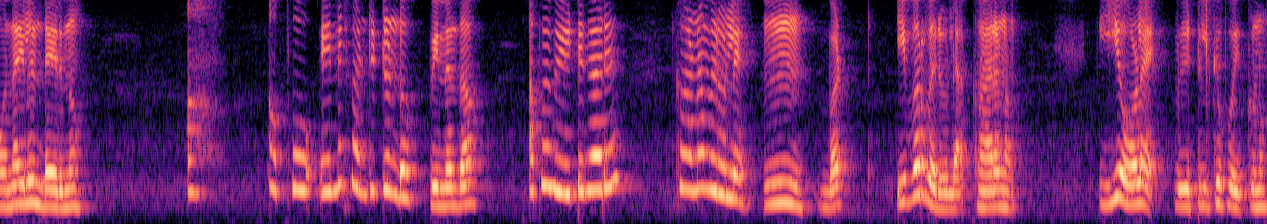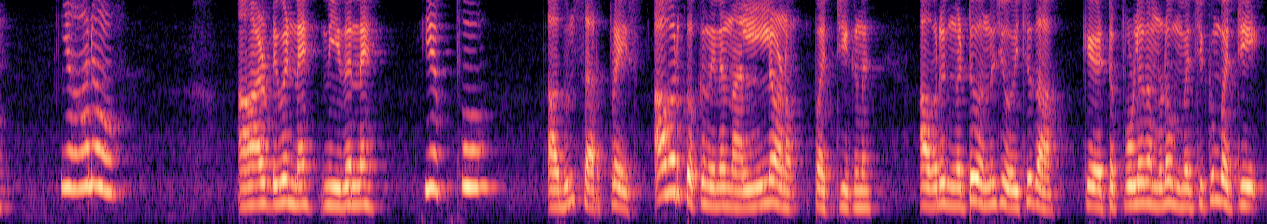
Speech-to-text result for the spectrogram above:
ഓനയിലുണ്ടായിരുന്നു ആ അപ്പോൾ എന്നെ കണ്ടിട്ടുണ്ടോ? പിന്നെന്താ? അപ്പോൾ വീട്ടുകാർ കാണാൻ വരൂലേ? ബട്ട് ഇവർ വരൂല. കാരണം ഈ ഓളെ വീട്ടിലേക്ക് പോയിക്കണു. ഞാനോ? ആടി പെണ്ണെ? നീ തന്നെ. എപ്പോ? അതും സർപ്രൈസ് അവർക്കൊക്കെ നിന്നെ നല്ലോണം പറ്റിക്കണ്. അവർ ഇങ്ങോട്ട് വന്ന് ചോദിച്ചതാ കേട്ടപ്പോൾ നമ്മുടെ ഉമ്മച്ചിക്കും പറ്റി.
